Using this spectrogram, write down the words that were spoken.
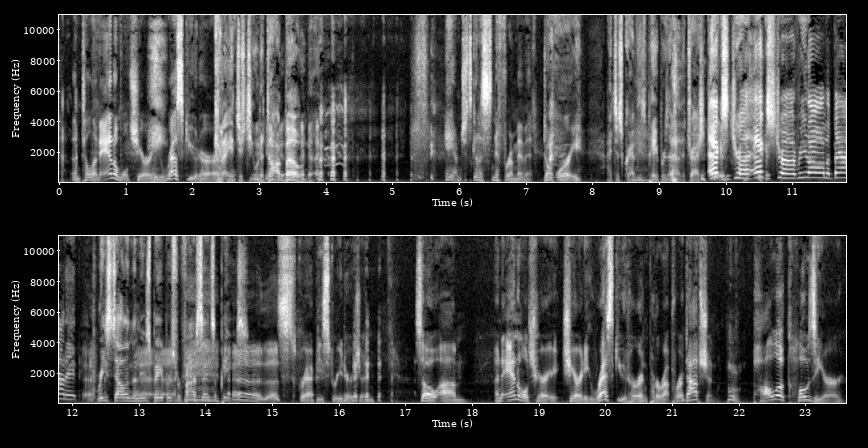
until an animal charity rescued her. Can I interest you in a dog bone? Hey, I'm just going to sniff for a minute. Don't worry. I just grabbed these papers out of the trash. Extra, extra. Read all about it. Reselling the newspapers for five cents a piece. a scrappy street urchin. so, um, an animal chari- charity rescued her and put her up for adoption. Paula Closier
